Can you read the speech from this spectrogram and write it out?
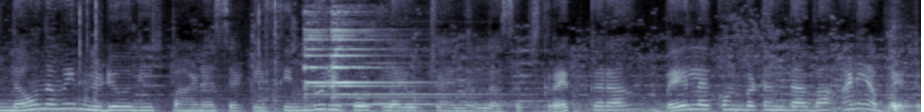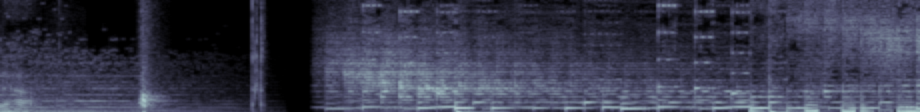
नवनवीन व्हिडिओ न्यूज पाहण्यासाठी सिंधू रिपोर्ट लाईव्ह चॅनलला सबस्क्राईब करा बेल आयकॉन बटन दाबा आणि अपडेट रहा. Thank you.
